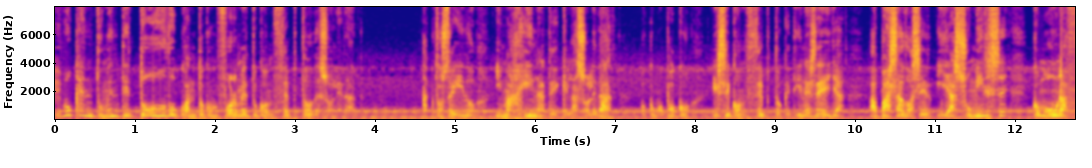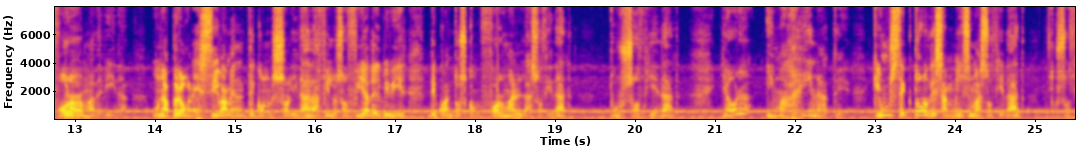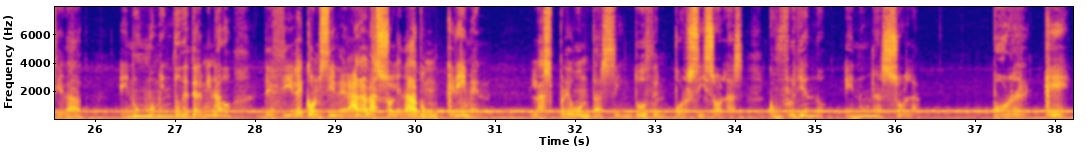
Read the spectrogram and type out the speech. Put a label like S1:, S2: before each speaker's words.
S1: Evoca en tu mente todo cuanto conforme tu concepto de soledad. Acto seguido, imagínate que la soledad, o como poco, ese concepto que tienes de ella, ha pasado a ser y asumirse como una forma de vida, una progresivamente consolidada filosofía del vivir de cuantos conforman la sociedad, tu sociedad. Y ahora imagínate que un sector de esa misma sociedad, tu sociedad, en un momento determinado decide considerar a la soledad un crimen. Las preguntas se inducen por sí solas, confluyendo en una sola. ¿Por qué?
